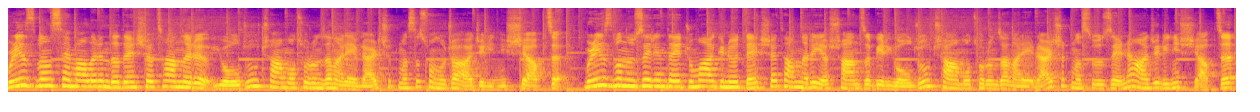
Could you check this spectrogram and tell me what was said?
Brisbane semalarında dehşet anları yolcu uçağı motorundan alevler çıkması sonucu acil iniş yaptı. Brisbane üzerinde cuma günü dehşet anları yaşandı. Bir yolcu uçağı motorundan alevler çıkması üzerine acil iniş yaptı.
